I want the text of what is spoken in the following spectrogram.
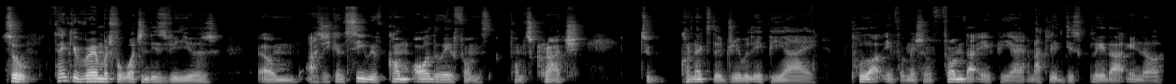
So thank you very much for watching these videos. Um, as you can see, we've come all the way from, from scratch to connect to the Dribbble API, pull out information from that API and actually display that in a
